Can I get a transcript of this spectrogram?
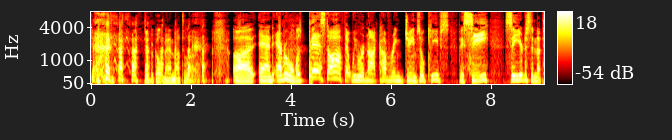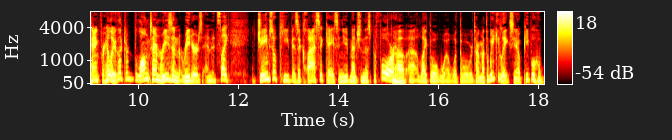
Difficult man not to love. Uh, and everyone was pissed off that we were not covering James O'Keefe's. They see, see, you're just in the tank for Hillary. Like longtime Reason readers, and it's like James O'Keefe is a classic case, and you'd mentioned this before, of uh, like the what, the, what we're talking about the WikiLeaks. You know, people who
